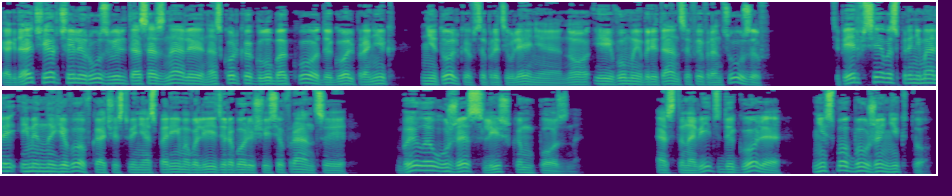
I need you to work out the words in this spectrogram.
Когда Черчилль и Рузвельт осознали, насколько глубоко Деголь проник не только в сопротивление, но и в умы британцев и французов, теперь все воспринимали именно его в качестве неоспоримого лидера борющейся Франции, было уже слишком поздно. Остановить Деголя не смог бы уже никто.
